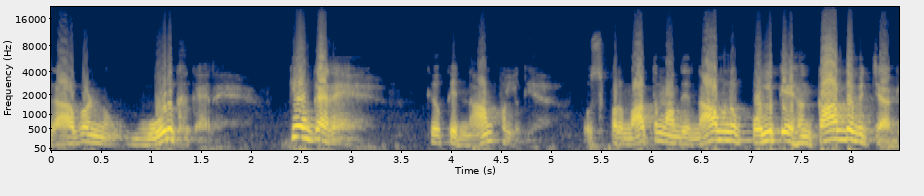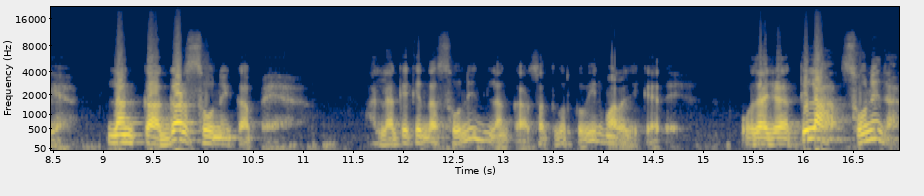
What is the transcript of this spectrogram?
ਰਾਵਣ ਨੂੰ ਮੂਰਖ ਕਹਿ ਰਹੇ ਹੈ ਕਿਉਂ ਕਹਿ ਰਹੇ ਕਿਉਂਕਿ ਨਾਮ ਭੁੱਲ ਗਿਆ। ਉਸ ਪਰਮਾਤਮਾ ਦੇ ਨਾਮ ਨੂੰ ਭੁੱਲ ਕੇ ਹੰਕਾਰ ਦੇ ਵਿੱਚ ਆ ਗਿਆ। ਲੰਕਾ ਗੜ ਸੋਨੇ ਕਾ ਪਿਆ ਹਾਲਾਂਕਿ ਕਹਿੰਦਾ ਸੋਨੇ ਦੀ ਲੰਕਾ, ਸਤਿਗੁਰ ਕਬੀਰ ਮਹਾਰਾਜ ਜੀ ਕਹਿ ਰਹੇ ਉਹਦਾ ਜਿਹੜਾ ਕਿਲਾ ਸੋਨੇ ਦਾ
